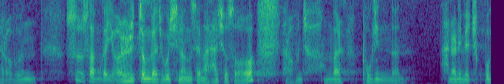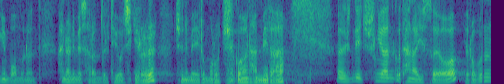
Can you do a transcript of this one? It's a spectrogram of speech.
여러분 순수함과 열정 가지고 신앙생활 하셔서 여러분 정말 복 있는 하나님의 축복이 머무는 하나님의 사람들 되어지기를 주님의 이름으로 축원합니다. 예, 근데 중요한 것 하나 있어요. 여러분,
